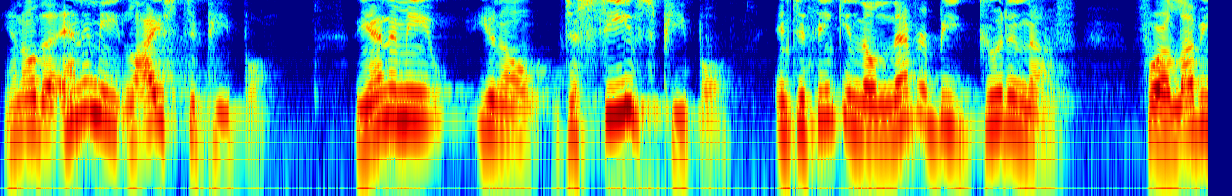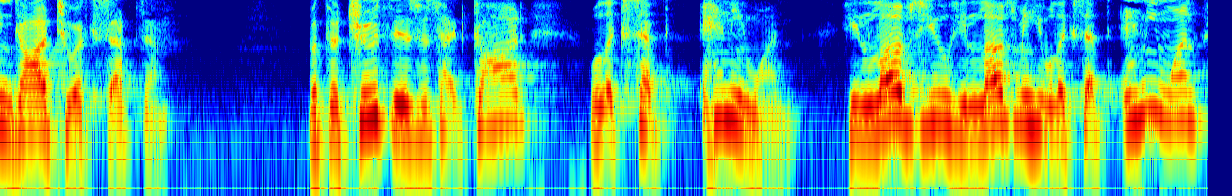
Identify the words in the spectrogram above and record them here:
You know, the enemy lies to people. The enemy you know, deceives people into thinking they'll never be good enough for a loving God to accept them. But the truth is, is that God will accept anyone. He loves you. He loves me. He will accept anyone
